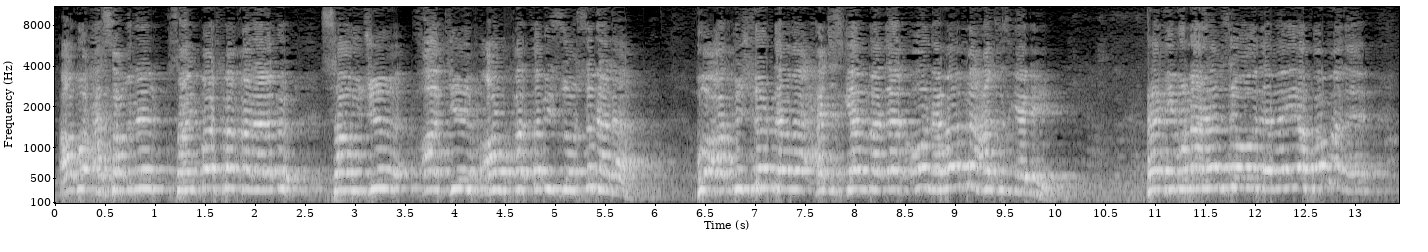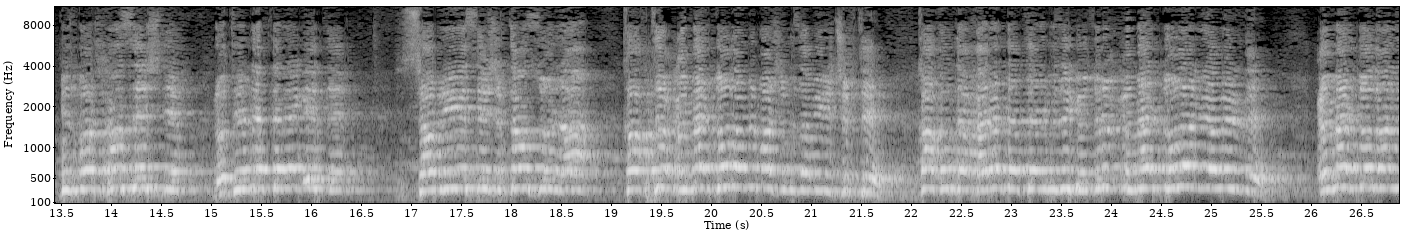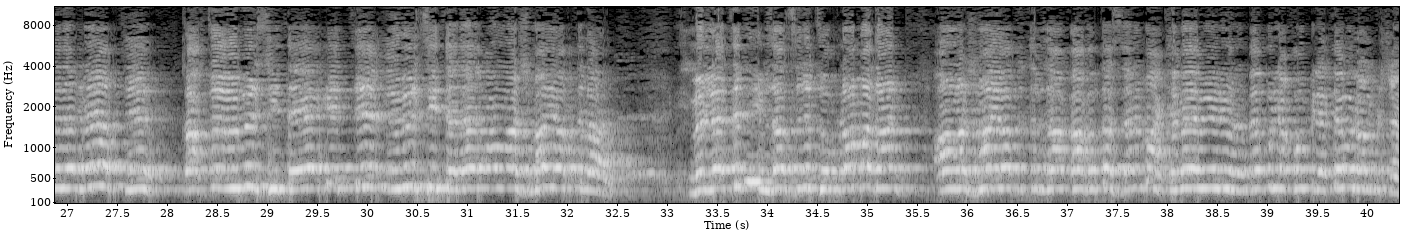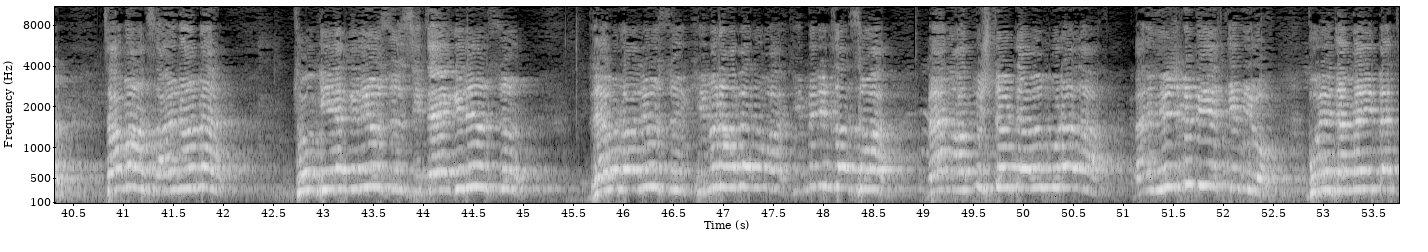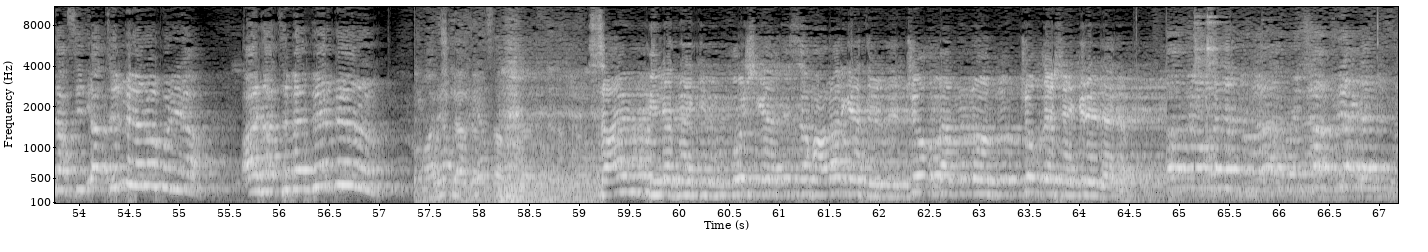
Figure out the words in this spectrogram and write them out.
Ha bu hesabını Sayın Başbakan hele savcı, hakim, avukat da bir sorsun hele. Bu 64 eve haciz gelmeden 10 eve mi haciz geliyor? Peki bunlar hepsi o ödemeyi yapamadı. Biz başkan seçtik. Noter deftere gittik. Sabri'yi seçtikten sonra kalktı Ömer Dolan'ı başımıza biri çıktı. Kalkıp da karar defterimizi götürüp Ömer Dolan'ya verdi. Ömer Dolanlılar ne yaptı? Kalktı öbür siteye gitti. Öbür sitede anlaşma yaptılar. Milletin imzasını toplamadan anlaşma yaptım. Sen kalkıp da seni mahkemeye veriyorum. Ben buraya komple devir almışım. Tamam Sayın Ömer. TOGİ'ye gidiyorsun, siteye gidiyorsun. Devir alıyorsun. Kimin haberi var? Kimin imzası var? Ben 64 evim burada. Benim hiçbir bir yetkim yok. Bu ödemeyi ben taksit yatırmıyorum buraya. Aidatı ben vermiyorum. Sayın Milletvekilim hoş geldin, sefalar getirdin. Çok memnun oldum, çok teşekkür ederim. Abi o kadar misafire geldin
